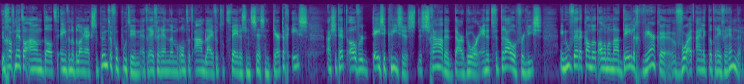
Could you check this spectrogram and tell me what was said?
U gaf net al aan dat een van de belangrijkste punten voor Poetin het referendum rond het aanblijven tot 2036 is. Als je het hebt over deze crisis, de schade daardoor en het vertrouwenverlies, in hoeverre kan dat allemaal nadelig werken voor uiteindelijk dat referendum?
